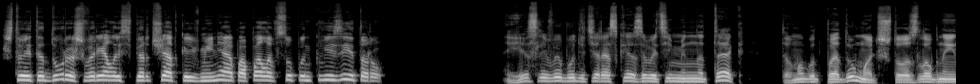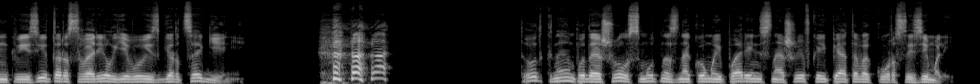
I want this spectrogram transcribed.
Что эта дура швырялась перчаткой в меня, а попала в суп инквизитору!» «Если вы будете рассказывать именно так, то могут подумать, что злобный инквизитор сварил его из герцогини. Ха-ха-ха! Тут к нам подошел смутно знакомый парень с нашивкой пятого курса земли.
